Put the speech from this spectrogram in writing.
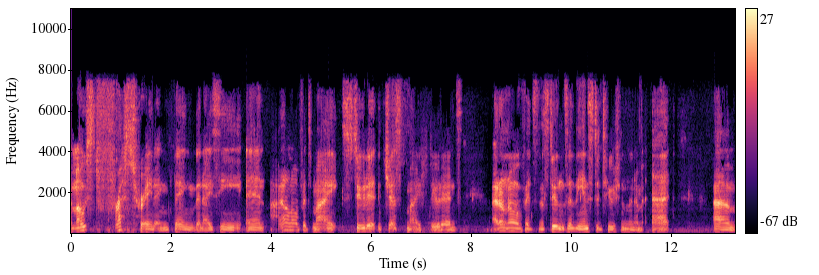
the most frustrating thing that I see, and I don't know if it's my student, just my students. I don't know if it's the students at the institution that I'm at. Um,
